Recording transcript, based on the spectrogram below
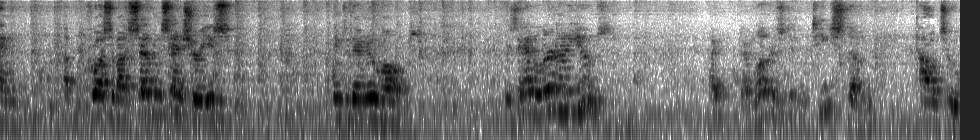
and across about seven centuries into their new homes. Because they had to learn how to use. Right? Their mothers didn't teach them how to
